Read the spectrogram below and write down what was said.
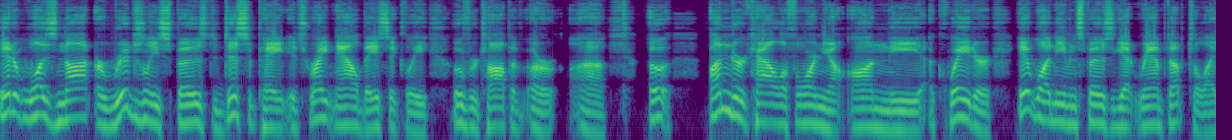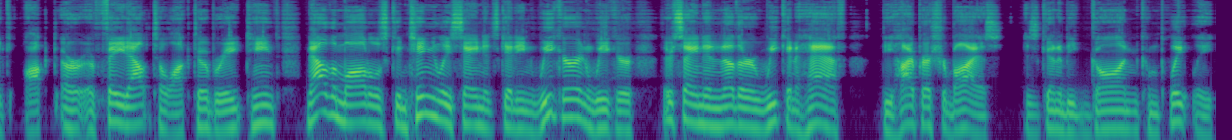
It was not originally supposed to dissipate. It's right now basically over top of, or, uh, under California on the equator, it wasn't even supposed to get ramped up to like oct- or, or, fade out till October 18th. Now the model is continually saying it's getting weaker and weaker. They're saying in another week and a half, the high pressure bias is going to be gone completely.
